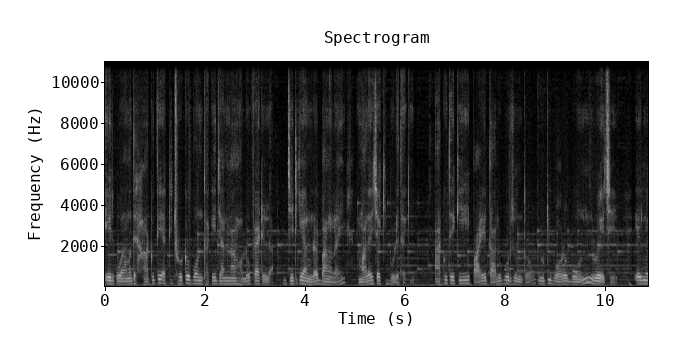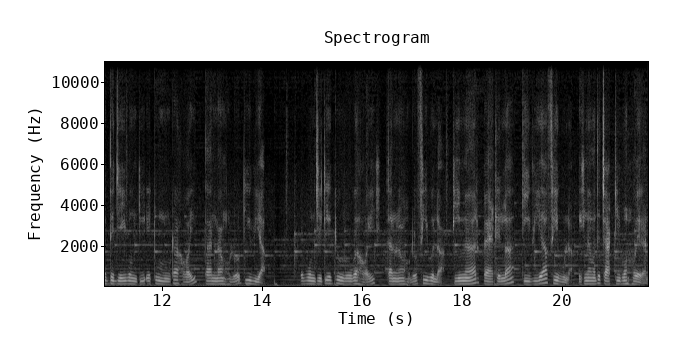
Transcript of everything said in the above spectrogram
এরপর আমাদের হাঁটুতে একটি ছোট বোন থাকে, যার নাম হলো প্যাটেলা যেটিকে আমরা বাংলায় মালাই চাকি বলে থাকি। হাঁটু থেকে পায়ের তালু পর্যন্ত দুটি বড় বোন রয়েছে। এর মধ্যে যেই বোনটি একটু মোটা হয়, তার নাম হলো টিবিয়া এবং যেটি একটু রোগা হয়, তার নাম হলো fibula. Femur patella tibia fibula. এখানে আমাদের চারটি বোন হয়ে গেল।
